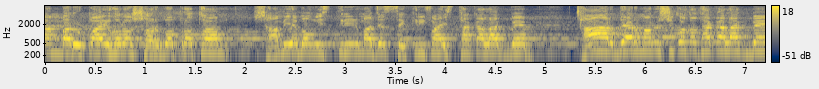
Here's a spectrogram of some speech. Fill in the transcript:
নাম্বার উপায় হলো সর্বপ্রথম, স্বামী এবং স্ত্রীর মাঝে স্যাক্রিফাইস থাকা লাগবে, ছাড় দেওয়ার মানসিকতা থাকা লাগবে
